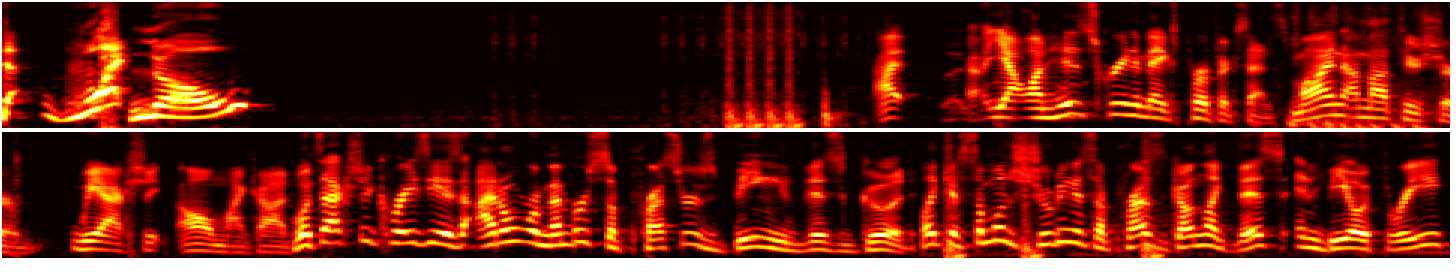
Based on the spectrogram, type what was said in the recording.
Th- what? No. I, uh, yeah, on his screen, it makes perfect sense. Mine, I'm not too sure. We actually, oh my god. What's actually crazy is I don't remember suppressors being this good. Like, if someone's shooting a suppressed gun like this in BO3,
